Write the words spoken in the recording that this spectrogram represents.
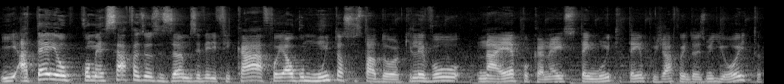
e até eu começar a fazer os exames e verificar foi algo muito assustador, que levou na época, né, isso tem muito tempo já, foi em 2008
